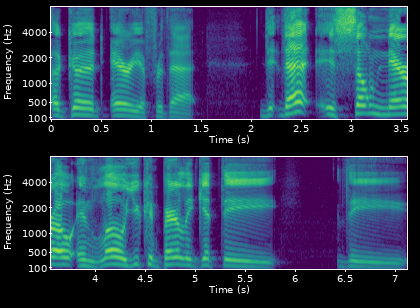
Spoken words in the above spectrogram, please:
a good area for that. Th- that is so narrow and low, you can barely get the the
